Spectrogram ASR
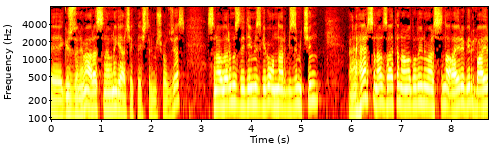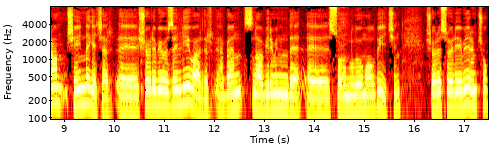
e, güz dönemi ara sınavını gerçekleştirmiş olacağız. Sınavlarımız dediğimiz gibi onlar bizim için yani her sınav zaten Anadolu Üniversitesi'nde ayrı bir bayram şeyinde geçer. Ee, şöyle bir özelliği vardır. Yani ben sınav biriminin de e, sorumluluğum olduğu için şöyle söyleyebilirim. Çok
